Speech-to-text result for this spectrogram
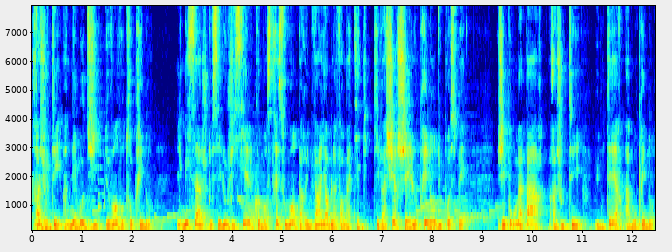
Rajoutez un emoji devant votre prénom les messages de ces logiciels commencent très souvent par une variable informatique qui va chercher le prénom du prospect. J'ai pour ma part rajouté une terre à mon prénom.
